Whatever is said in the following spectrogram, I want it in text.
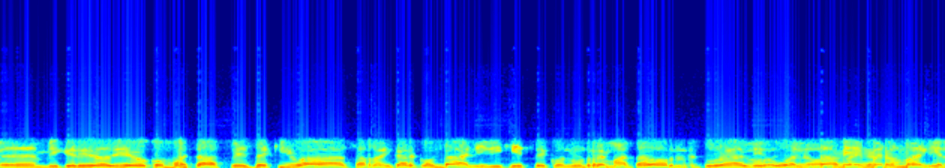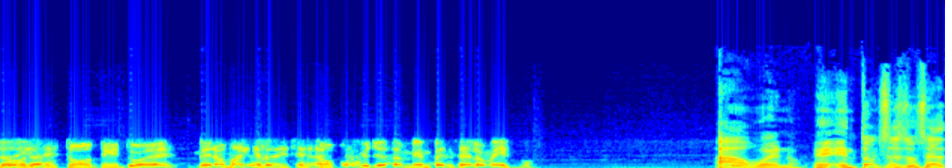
eh, mi querido Diego? ¿Cómo estás? Pensé que ibas a arrancar con Dani, dijiste con un rematador natural. Digo, bueno, Yo también, menos mal Dani que lo Nora. dices tú, Tito, ¿eh? Menos mal que lo dices tú, porque yo también pensé lo mismo. Ah, bueno. Eh, entonces, o sea,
